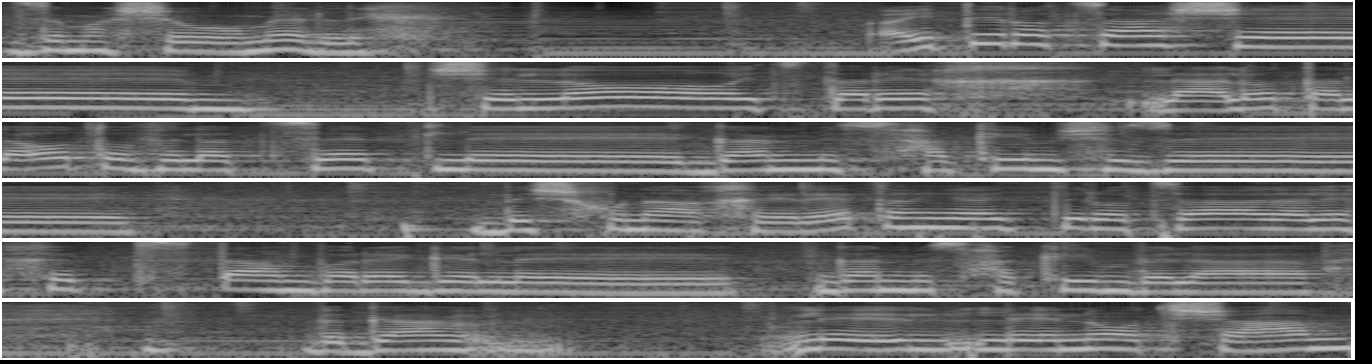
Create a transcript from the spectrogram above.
זה מה שהוא אומר לי. הייתי רוצה ש... שלא יצטרך לעלות על האוטו ולצאת לגן משחקים שזה בשכונה אחרת. אני הייתי רוצה ללכת סתם ברגל לגן משחקים ול... וגם ליהנות שם,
